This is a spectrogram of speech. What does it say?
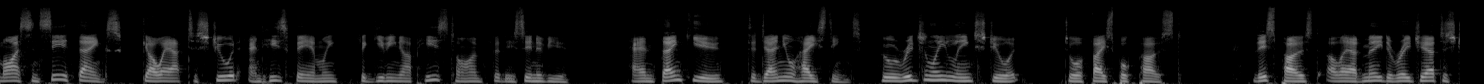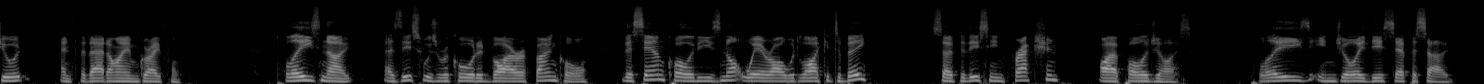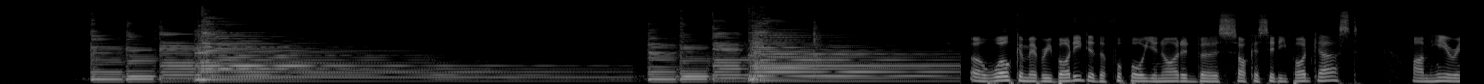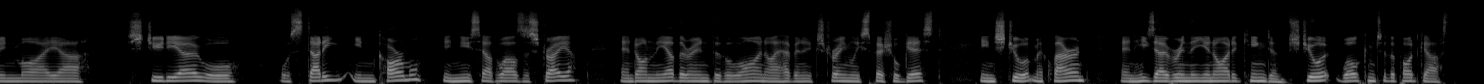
My sincere thanks go out to Stuart and his family for giving up his time for this interview. And thank you to Daniel Hastings, who originally linked Stuart to a Facebook post. This post allowed me to reach out to Stuart, and for that I am grateful. Please note, as this was recorded via a phone call, the sound quality is not where I would like it to be, so for this infraction, I apologise. Please enjoy this episode. Welcome everybody to the Football United vs Soccer City podcast. I'm here in my uh, studio or or study in Corrimal in New South Wales, Australia, and on the other end of the line, I have an extremely special guest in Stuart McLaren, and he's over in the United Kingdom. Stuart, welcome to the podcast.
